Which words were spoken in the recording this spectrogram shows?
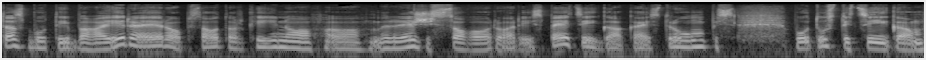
Tas būtībā ir Eiropas autoru kino režisoru arī spēcīgākais trumpis, būt uzticīgam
